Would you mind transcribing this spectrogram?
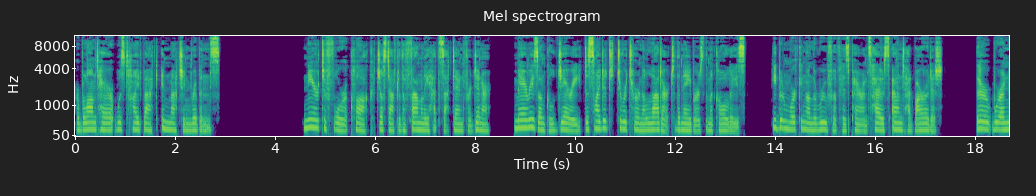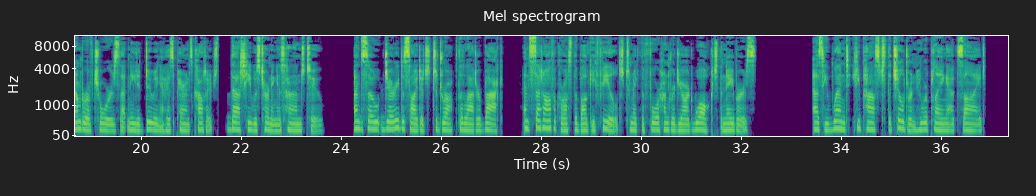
Her blonde hair was tied back in matching ribbons. Near to four o'clock, just after the family had sat down for dinner, Mary's uncle Jerry decided to return a ladder to the neighbours, the Macaulays. He'd been working on the roof of his parents' house and had borrowed it. There were a number of chores that needed doing at his parents' cottage that he was turning his hand to. And so Jerry decided to drop the ladder back and set off across the boggy field to make the 400 yard walk to the neighbours. As he went, he passed the children who were playing outside.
